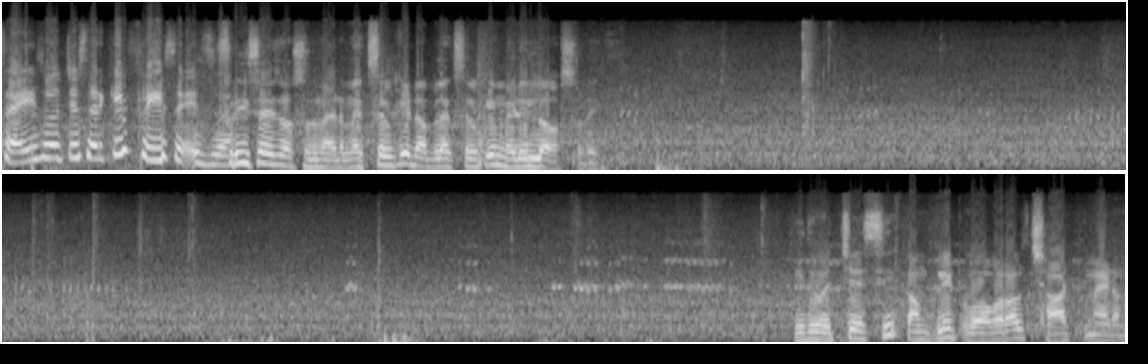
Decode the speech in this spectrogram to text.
సైజ్ వచ్చేసరికి ఫ్రీ సైజ్ ఫ్రీ సైజ్ వస్తుంది మేడం ఎక్సెల్కి డబుల్ ఎక్సెల్కి మిడిల్లో వస్తుంది. ఇది వచ్చేసి కంప్లీట్ ఓవరాల్ చార్ట్ మేడం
